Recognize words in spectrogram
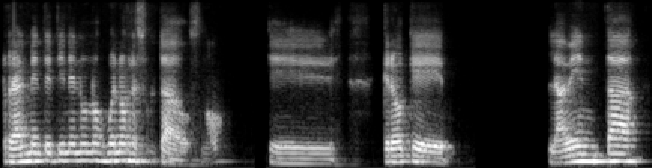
realmente tienen unos buenos resultados, ¿no? Creo que la venta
